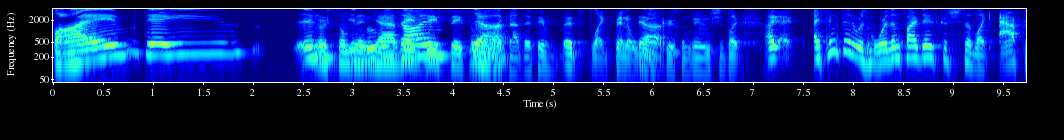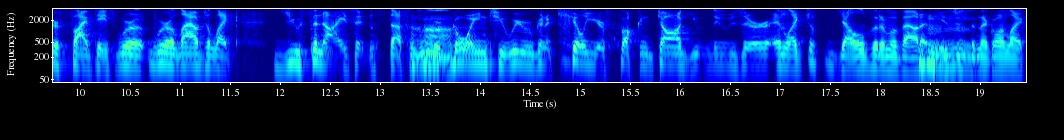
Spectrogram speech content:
five days in, or something. Yeah, they, they say something Yeah. like that. They say it's like been a Yeah. week or something, and she's like, I I- think that it was more than five days because she said like after five days we're we're allowed to like euthanize it and stuff, and we were Uh-huh. going to we were gonna kill your fucking dog, you loser, and like just yells at him about it, and he's just Mhm. sitting there going like,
